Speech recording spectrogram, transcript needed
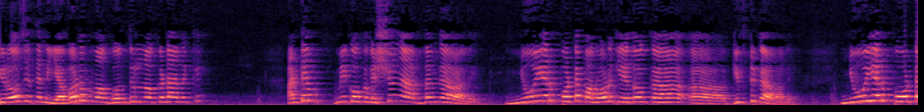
ఈ రోజు ఇతను ఎవడు మా గొంతులు నొక్కడానికి? అంటే మీకు ఒక విషయం అర్థం కావాలి. న్యూ ఇయర్ పూట మనోడికి ఏదో ఒక గిఫ్ట్ కావాలి. న్యూ ఇయర్ పూట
